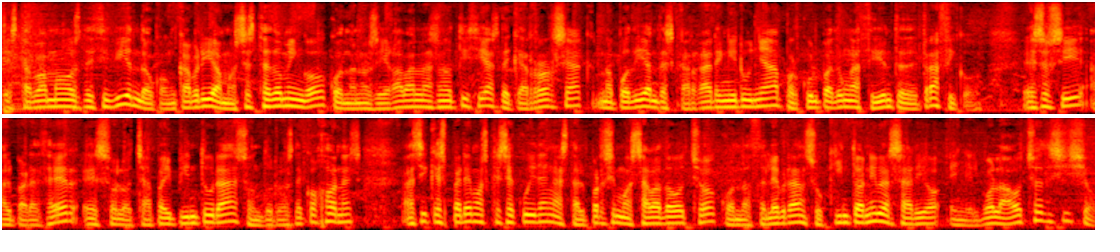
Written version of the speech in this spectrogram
Estábamos decidiendo con qué abríamos este domingo cuando nos llegaban las noticias de que Rorschach no podían descargar en Iruña por culpa de un accidente de tráfico. Eso sí, al parecer es solo chapa y pintura, son duros de cojones, así que esperemos que se cuiden hasta el próximo sábado 8 cuando celebran su quinto aniversario en el Bola 8 de Sisión.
